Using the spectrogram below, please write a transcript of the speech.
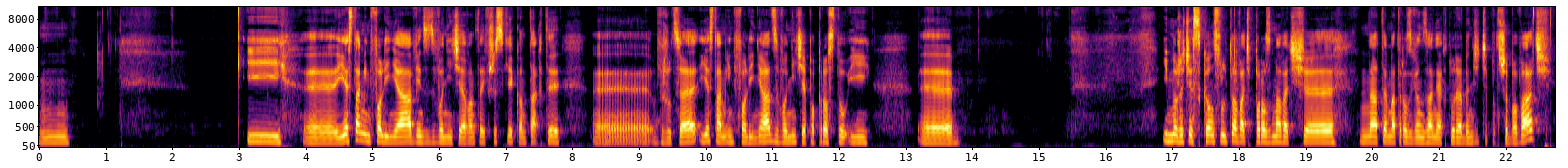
Mm. I e, jest tam infolinia, więc dzwonicie. Ja wam tutaj wszystkie kontakty e, wrzucę. Jest tam infolinia, dzwonicie po prostu i e, i możecie skonsultować, porozmawiać na temat rozwiązania, które będziecie potrzebować.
